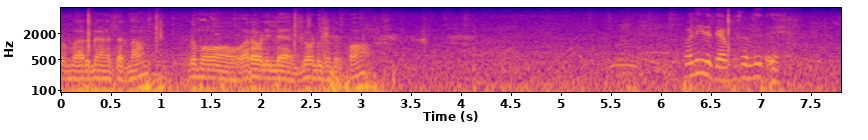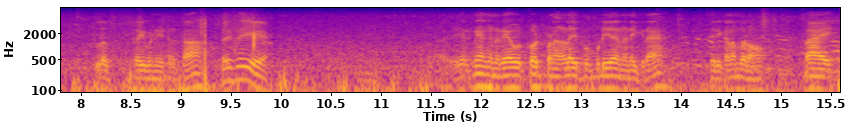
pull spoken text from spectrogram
ரொம்ப அருமையான தருணம். திரும்ப வர வழியில் கிரவுண்டுக்கு வந்திருக்கோம். வலியுது அப்போ சொல்லுது. ஃபுல்லாக ட்ரை பண்ணிகிட்டு இருக்கான். சரி சரி. ஏற்கனவே அங்கே நிறையா ஒர்க் அவுட் பண்ணாங்களா இப்போ முடியாதுன்னு நினைக்கிறேன். சரி கிளம்புறோம். பாய்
